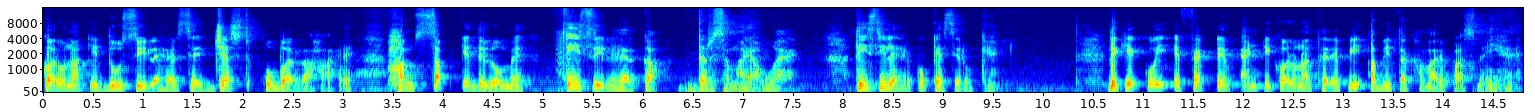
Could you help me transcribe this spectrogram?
कोरोना की दूसरी लहर से जस्ट उबर रहा है। हम सब के दिलों में तीसरी लहर का डर समाया हुआ है। तीसरी लहर को कैसे रोकें? देखिए, कोई इफ़ेक्टिव एंटी कोरोना थेरेपी अभी तक हमारे पास नहीं है।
